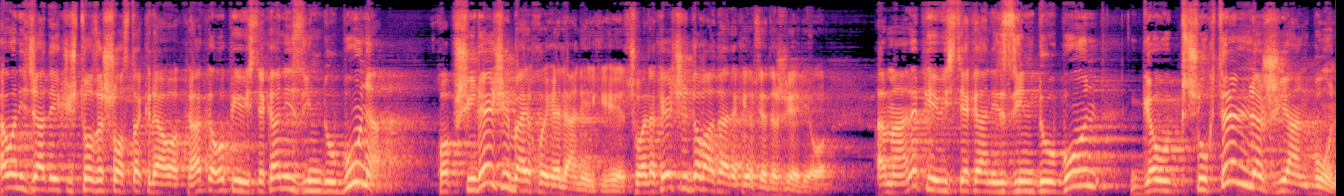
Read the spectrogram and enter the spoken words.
ئەوەنی جادەیەکیش تۆزە شۆستە کراوە کاکە ئەو پێویستەکانی زیندوو بوونە خۆ پشیلەیەکی بای خۆی هێلانەیەکی هەیە چۆلەکەیەکی گەڵادارەکەی پێ دەژێریەوە ئەمانە پێویستیەکانی زیندوو بوون گەو بچووکترن لە ژیان بوون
